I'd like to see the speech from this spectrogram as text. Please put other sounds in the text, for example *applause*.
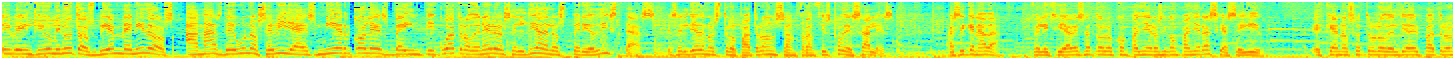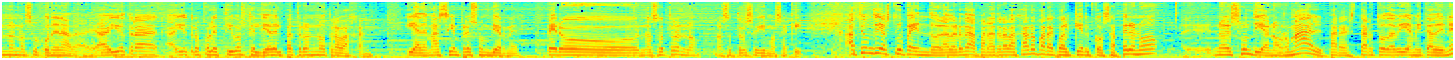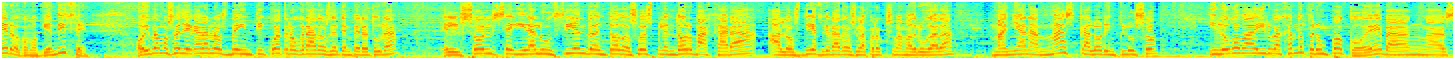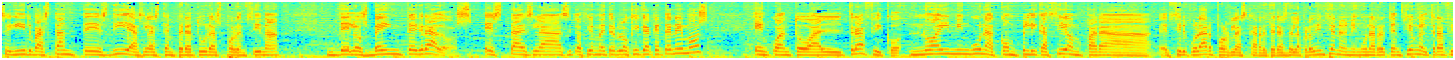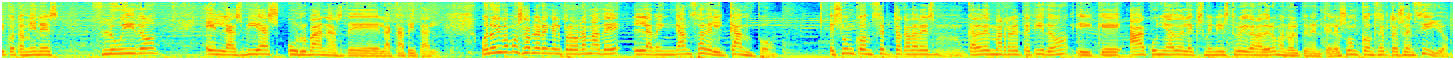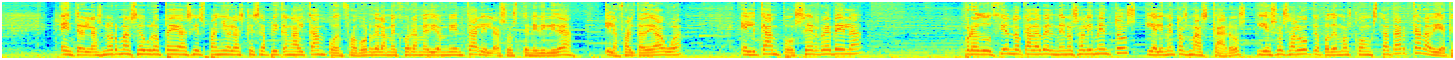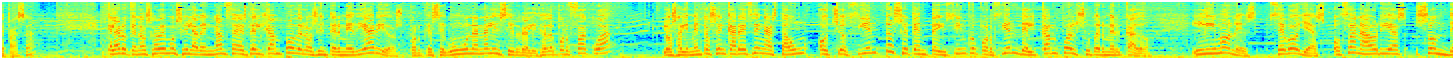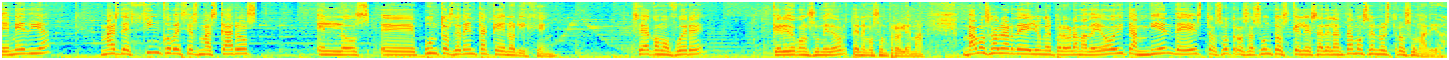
las 12 y 21 minutos. Bienvenidos a Más de Uno Sevilla. Es miércoles 24 de enero, es el Día de los Periodistas. Es el día de nuestro patrón, San Francisco de Sales. Así que nada, felicidades a todos los compañeros y compañeras y a seguir. Es que a nosotros lo del Día del Patrón no nos supone nada. Hay, hay otros colectivos que el Día del Patrón no trabajan. Y además siempre es un viernes. Pero nosotros no, nosotros seguimos aquí. Hace un día estupendo, la verdad, para trabajar o para cualquier cosa. Pero no, eh, no es un día normal para estar todavía a mitad de enero, como quien dice. Hoy vamos a llegar a los 24 grados de temperatura. El sol seguirá luciendo en todo su esplendor, bajará a los 10 grados la próxima madrugada. Mañana más calor incluso y luego va a ir bajando, pero un poco, ¿eh? van a seguir bastantes días las temperaturas por encima de los 20 grados. Esta es la situación meteorológica que tenemos. En cuanto al tráfico, no hay ninguna complicación para eh, circular por las carreteras de la provincia, no hay ninguna retención, el tráfico también es fluido en las vías urbanas de la capital. Bueno, hoy vamos a hablar en el programa de la venganza del campo es un concepto cada vez, cada vez más repetido y que ha acuñado el exministro y ganadero Manuel Pimentel. Es un concepto sencillo. Entre las normas europeas y españolas que se aplican al campo en favor de la mejora medioambiental y la sostenibilidad y la falta de agua, el campo se revela produciendo cada vez menos alimentos y alimentos más caros. Y eso es algo que podemos constatar cada día que pasa. Claro que no sabemos si la venganza es del campo de los intermediarios, porque según un análisis realizado por Facua, los alimentos se encarecen hasta un 875% del campo al supermercado. Limones, cebollas o zanahorias son de media más de cinco veces más caros en los eh, puntos de venta que en origen. Sea como fuere, querido consumidor, tenemos un problema. Vamos a hablar de ello en el programa de hoy, también de estos otros asuntos que les adelantamos en nuestro sumario.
